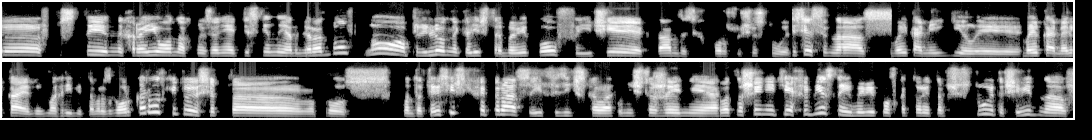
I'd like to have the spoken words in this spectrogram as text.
э, в пустынных районах, то есть они оттеснены от городов, но определенное количество боевиков и ячеек там до сих пор существует. Естественно, с боевиками ИГИЛ и боевиками Аль-Каиды в Магрибе там разговор короткий, то есть это вопрос контртеррористических операций и физического уничтожения. В отношении тех и местных боевиков, которые там существуют, очевидно, в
